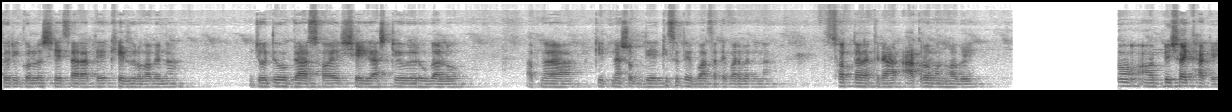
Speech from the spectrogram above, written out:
তৈরি করলে সেই চারাতে খেজুর হবে না। যদিও গাছ হয়, সেই গাছটিও এর উগালো। আপনারা কীটনাশক দিয়ে কিছুতে বাঁচাতে পারবেন না। ছত্রাকের আক্রমণ হবে। বিষয় থাকে।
